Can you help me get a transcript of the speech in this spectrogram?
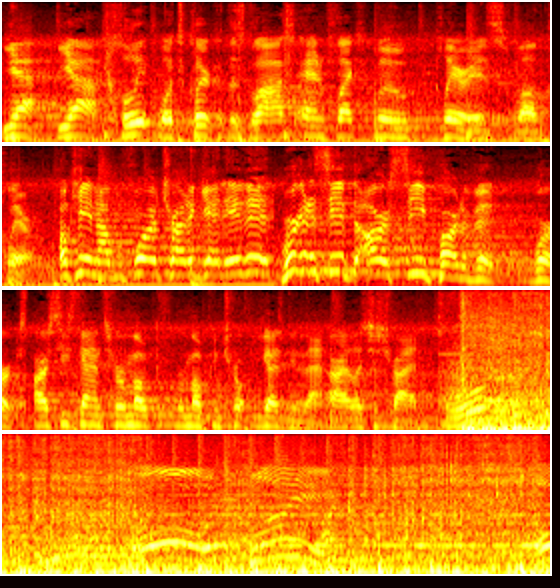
Yeah, yeah. Clear, well, it's clear because this glass and Flex Glue clear is, well, clear. Okay, now before I try to get in it, we're gonna see if the RC part of it works. RC stands for remote, remote control. You guys knew that. All right, let's just try it. Oh, it's flying. Oh.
